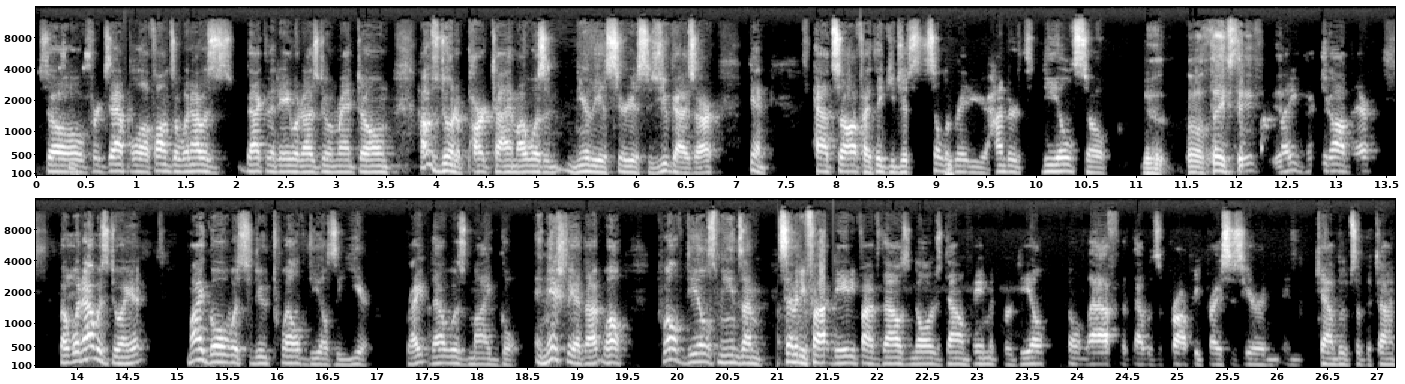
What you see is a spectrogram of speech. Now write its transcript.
So, for example, Alfonso, when I was back in the day when I was doing rent own, I was doing it part time. I wasn't nearly as serious as you guys are. Again, hats off. I think you just celebrated your hundredth deal. So, yeah. Oh, thanks, Dave. Buddy, good job there. But when I was doing it, my goal was to do 12 deals a year, right? That was my goal. Initially, I thought, well, 12 deals means I'm 75 to 85,000 dollars down payment per deal. Don't laugh, but that was the property prices here in, in Kamloops at the time.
